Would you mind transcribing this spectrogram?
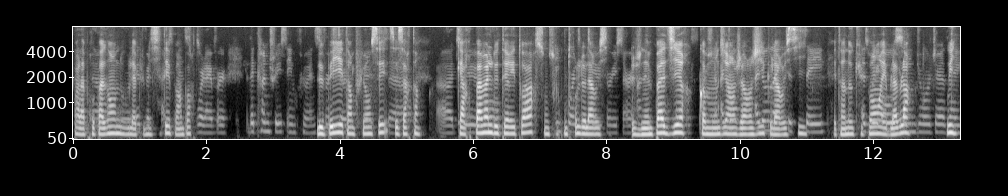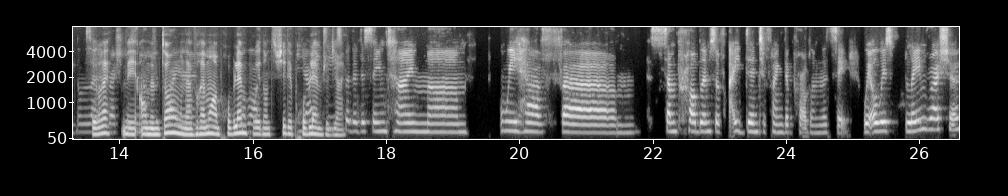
par la propagande ou la publicité, peu importe. Le pays est influencé, c'est certain, car pas mal de territoires sont sous le contrôle de la Russie. Je n'aime pas dire, comme on dit en Géorgie, que la Russie est un occupant et blabla. Oui, c'est vrai, mais en même temps, on a vraiment un problème pour identifier les problèmes, je dirais. we have um, some problems of identifying the problem. Let's say we always blame Russia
